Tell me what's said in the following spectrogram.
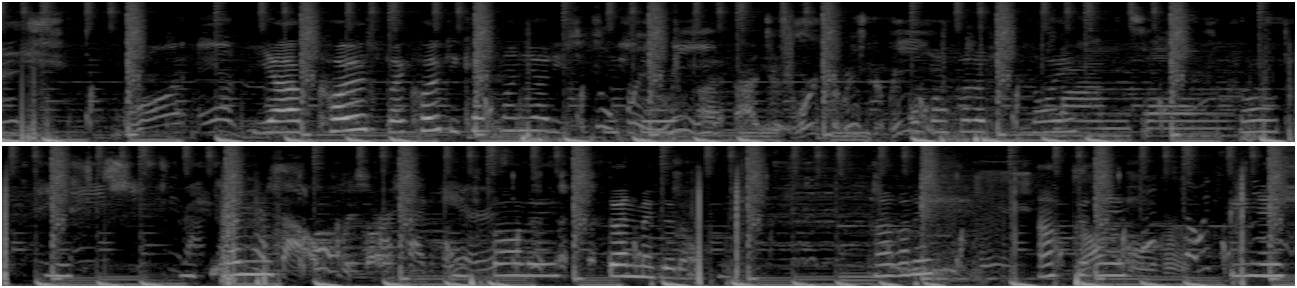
nicht. Ja, Colt, bei Colt, die kennt man ja, die ist jetzt nicht so. Auch noch relativ neu. Colt, nichts. Nicht Ems. Barley. Dynamite leider auch nicht. Tara nicht. 8-Bit nicht. B nicht.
